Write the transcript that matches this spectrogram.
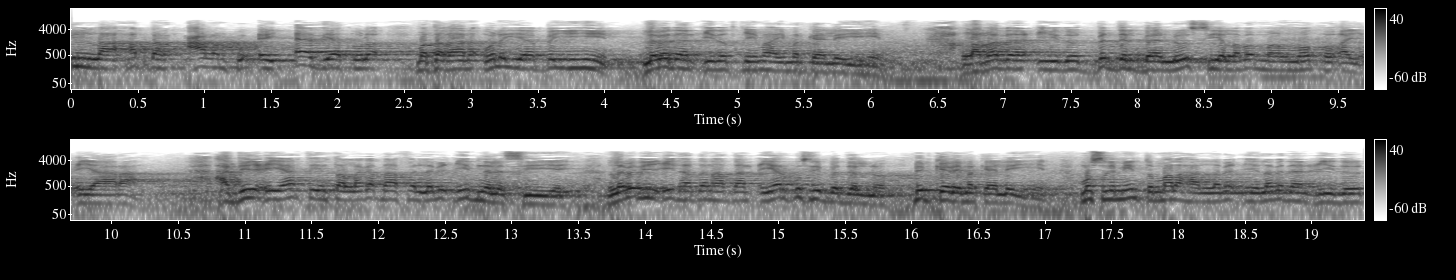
ilaa haddana caalamku ay aad iyo aad mataqaana ula yaaban yihiin labadan ciidood qiimahay markaa leeyihiin. Labadaa ciidood beddel baa loo siiyey laba maalmood oo ay ciyaaraan. Haddii ciyaartii inta laga dhaafa laba ciidna la siiyey labadii ciid haddana haddaan ciyaar ku sii bedelno dhibkeeday markaa leeyihiin. Muslimiintu ma laha labadan ciidood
